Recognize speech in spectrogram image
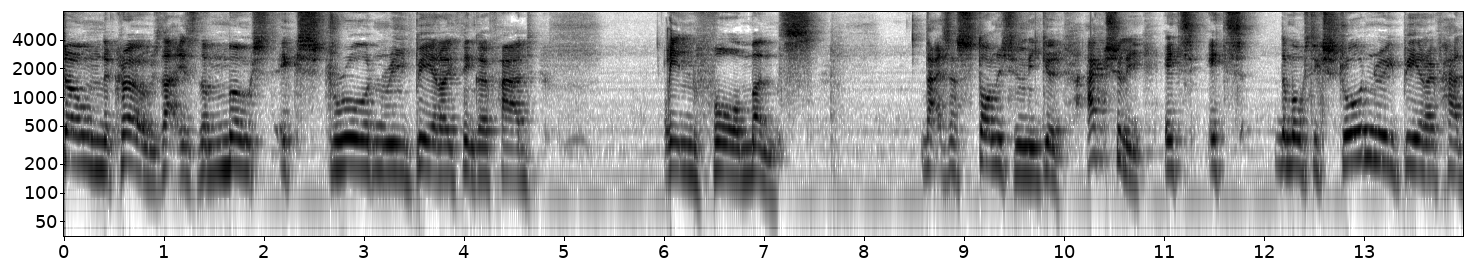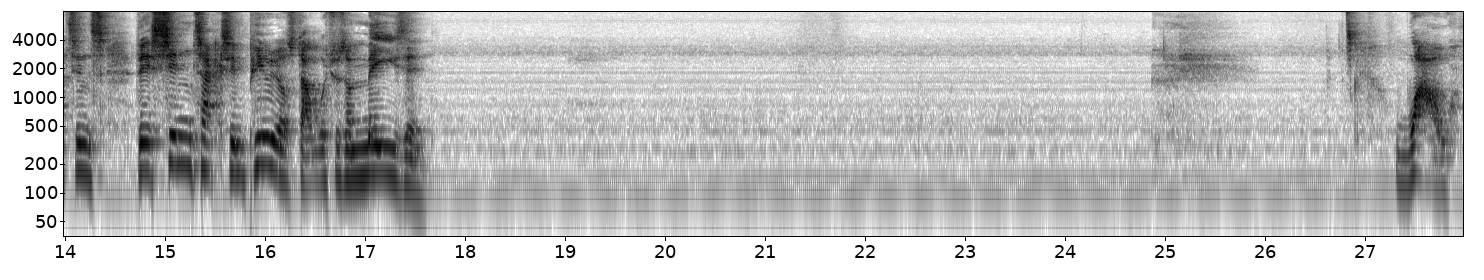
Stone the Crows. That is the most extraordinary beer I think I've had in four months. That is astonishingly good. Actually, it's it's the most extraordinary beer I've had since the Syntax Imperial Stout, which was amazing. Wow.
